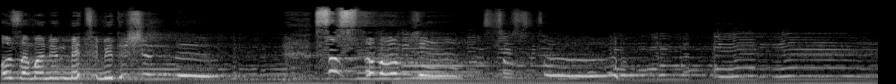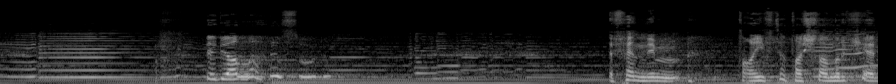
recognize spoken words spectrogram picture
O zaman ümmetimi düşündüm. Sustum amca. Sustum. Dedi Allah Resulü. Efendim Taif'te taşlanırken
